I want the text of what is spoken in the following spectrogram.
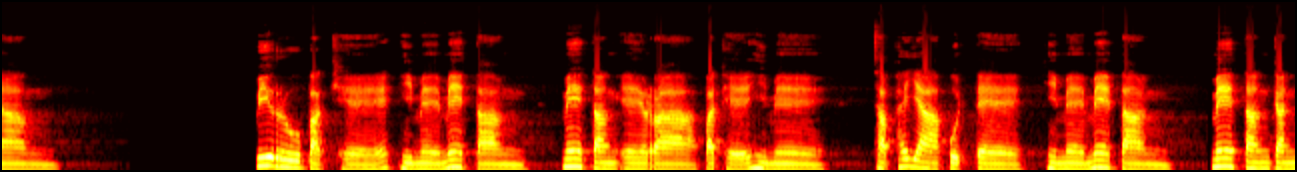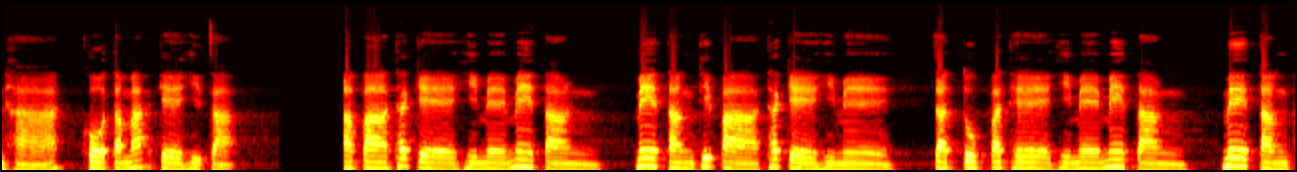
นัง วิรูปักเขหิเมเมตัง เมตังเอราปะเถหิเมฉัพพยาปุตเต หิเมเมตัง เมตังกันหา โคตมะเกหิจะ อปาทะเกหิเมเมตัง เมตังทิปาทะเกหิเมจตุปะเทหิเมเมตัง เมตังพ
